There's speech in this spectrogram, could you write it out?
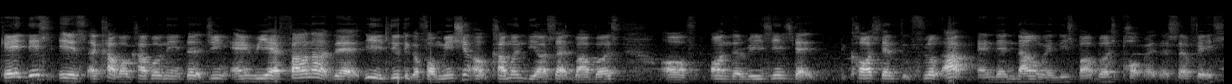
Okay, this is a cup of carbonated drink and we have found out that it is due to the formation of carbon dioxide bubbles of on the resins that cause them to float up and then down when these bubbles pop at the surface.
